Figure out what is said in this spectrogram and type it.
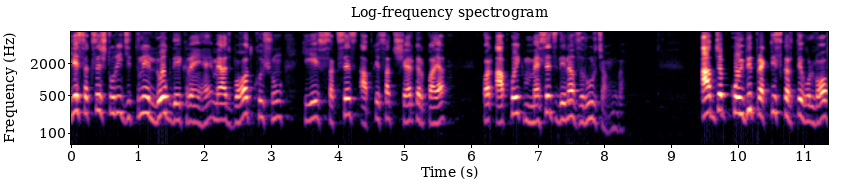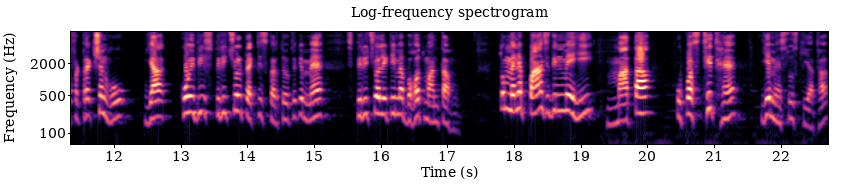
ये सक्सेस स्टोरी जितने लोग देख रहे हैं, मैं आज बहुत खुश हूँ कि ये सक्सेस आपके साथ शेयर कर पाया और आपको एक मैसेज देना ज़रूर चाहूँगा। आप जब कोई भी प्रैक्टिस करते हो लॉ ऑफ़ अट्रैक्शन हो या कोई भी स्पिरिचुअल प्रैक्टिस करते हो, क्योंकि मैं स्पिरिचुअलिटी में बहुत मानता हूँ तो मैंने पाँच दिन में ही माता उपस्थित हैं, ये महसूस किया था।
